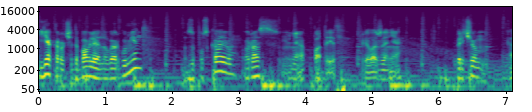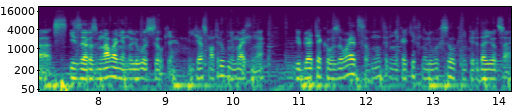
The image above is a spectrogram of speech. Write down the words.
Я, короче, добавляю новый аргумент, запускаю, раз, у меня падает приложение. Причем э, из-за разминования нулевой ссылки. Я смотрю внимательно. Библиотека вызывается, внутрь никаких нулевых ссылок не передается.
